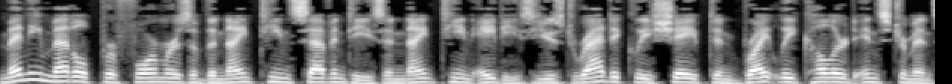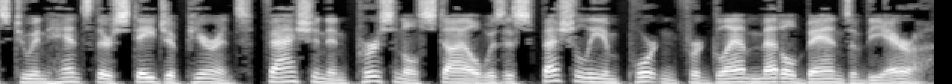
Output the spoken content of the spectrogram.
Many metal performers of the 1970s and 1980s used radically shaped and brightly colored instruments to enhance their stage appearance. Fashion and personal style was especially important for glam metal bands of the era.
